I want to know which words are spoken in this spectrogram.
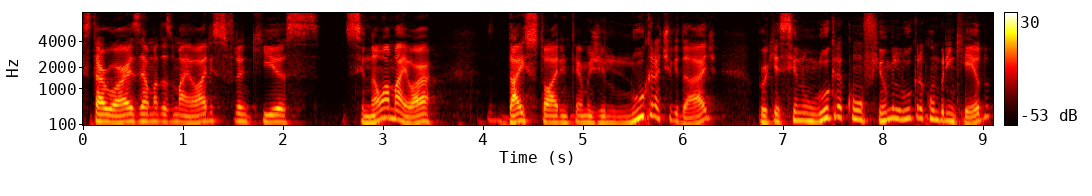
Star Wars é uma das maiores franquias, se não a maior, da história em termos de lucratividade. Porque se não lucra com o filme, lucra com o brinquedo.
